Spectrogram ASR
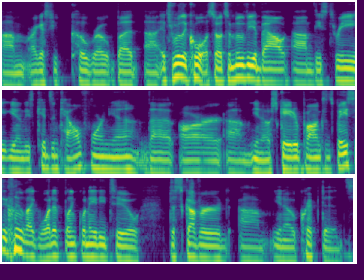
um, or I guess you co-wrote, but uh, it's really cool. So it's a movie about um, these three, you know, these kids in California that are, um, you know, skater punks. It's basically like what if Blink 182 discovered, um, you know, cryptids.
